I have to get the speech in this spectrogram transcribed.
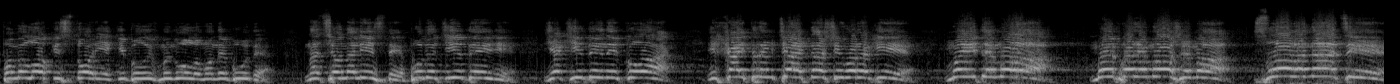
Помилок історії, які були в минулому, не буде. Націоналісти будуть єдині, як єдиний кулак. І хай тремтять наші вороги. Ми йдемо! Ми переможемо! Слава нації!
